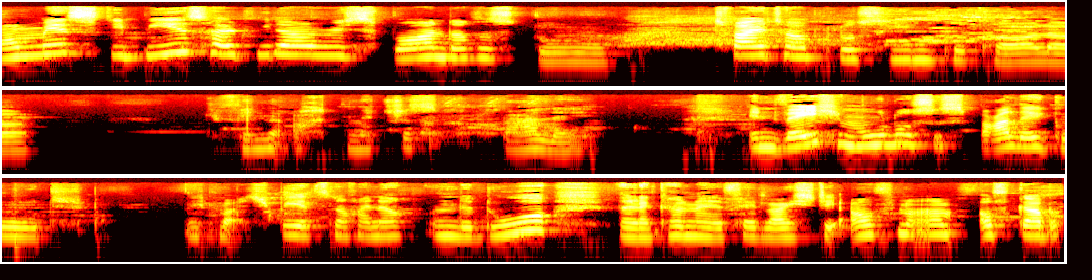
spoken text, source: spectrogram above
Oh Mist, die B ist halt wieder respawned, das ist doof. Zweiter plus sieben Pokale. Finde acht Matches Barley. In welchem Modus ist Barley gut? Ich, spiele jetzt noch eine Runde Duo, weil dann können wir vielleicht die Aufnahme, Aufgabe.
